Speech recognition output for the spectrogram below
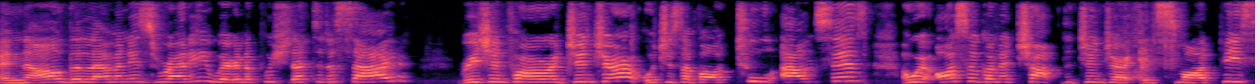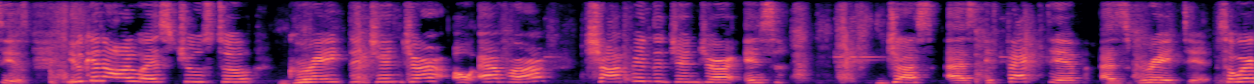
And now the lemon is ready. We're going to push that to the side. Reaching for our ginger, which is about two ounces. And we're also going to chop the ginger in small pieces. You can always choose to grate the ginger. However, chopping the ginger is just as effective as grated. So we're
